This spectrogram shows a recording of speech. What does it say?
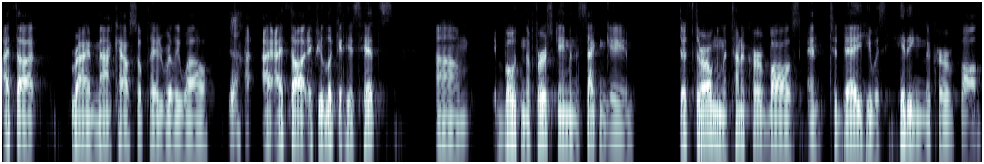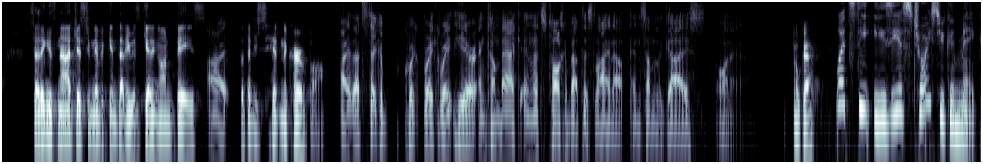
I thought Ryan Mountcastle played really well. Yeah, I, I thought if you look at his hits, um, both in the first game and the second game, they're throwing him a ton of curveballs, and today he was hitting the curveball. So I think it's not just significant that he was getting on base, all right, but that he's hitting the curveball. All right, let's take a quick break right here and come back and let's talk about this lineup and some of the guys on it. Okay. What's the easiest choice you can make?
